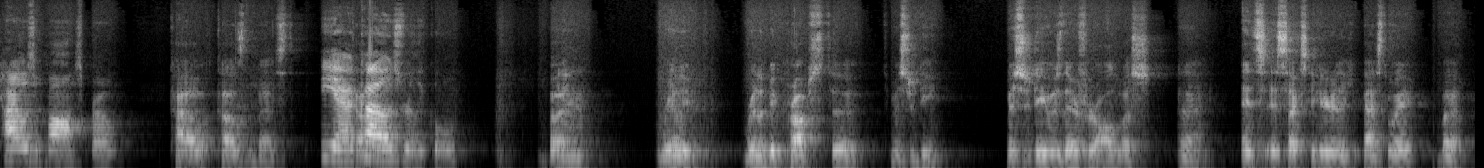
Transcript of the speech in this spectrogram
Kyle's a boss, bro. Kyle, Kyle's the best. Yeah, Kyle. Kyle's really cool. But Yeah. really, really big props to, to Mr. D. Mr. D was there for all of us. Uh, it's it sucks to hear that he passed away, but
